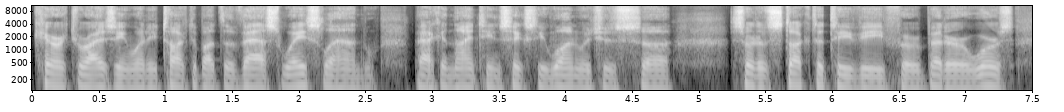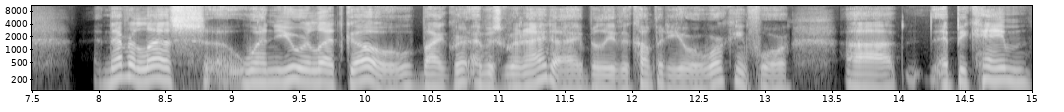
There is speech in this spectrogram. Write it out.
characterizing when he talked about the vast wasteland back in 1961, which is uh, sort of stuck to TV for better or worse. Nevertheless, when you were let go by it was Granada, I believe, the company you were working for, uh, it became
